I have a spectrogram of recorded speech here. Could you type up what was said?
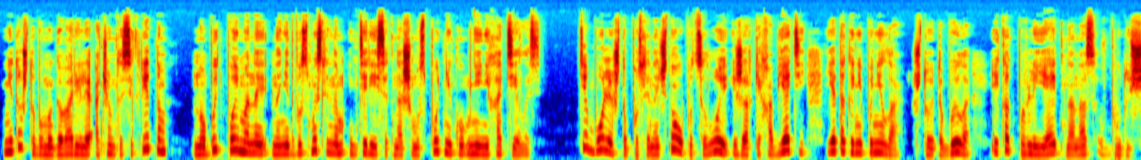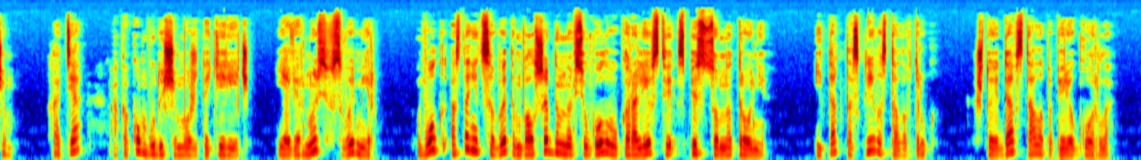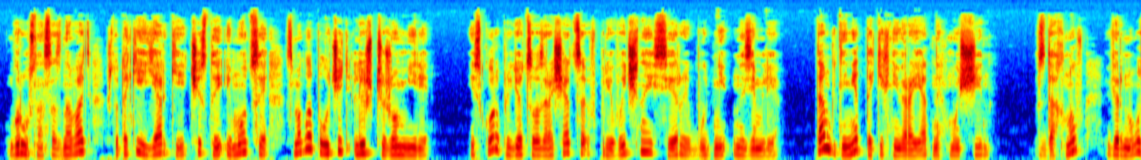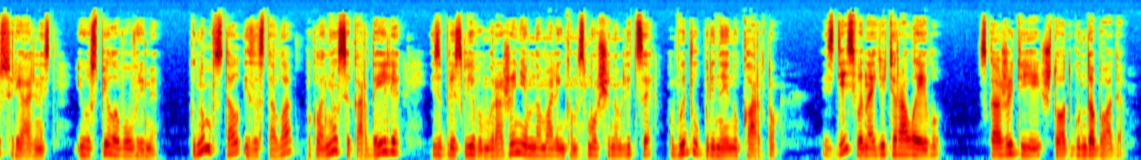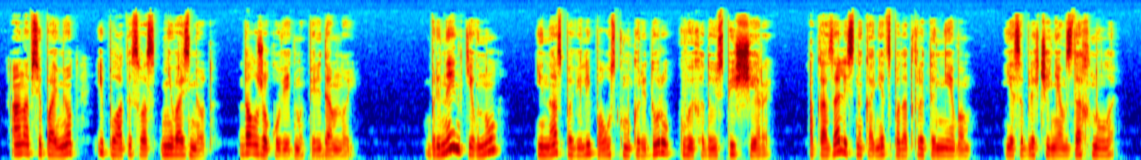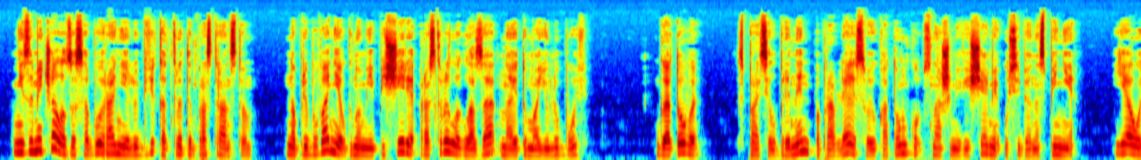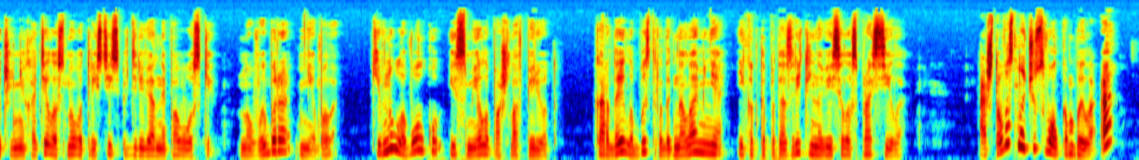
Не то чтобы мы говорили о чем-то секретном, но быть пойманной на недвусмысленном интересе к нашему спутнику мне не хотелось. Тем более, что после ночного поцелуя и жарких объятий я так и не поняла, что это было и как повлияет на нас в будущем. Хотя, о каком будущем может идти речь? Я вернусь в свой мир. Волк останется в этом волшебном на всю голову королевстве с песцом на троне. И так тоскливо стало вдруг, что еда встала поперек горла. Грустно осознавать, что такие яркие, чистые эмоции смогла получить лишь в чужом мире, и скоро придется возвращаться в привычные серые будни на земле. Там, где нет таких невероятных мужчин. Вздохнув, вернулась в реальность и успела вовремя. Гном встал из-за стола, поклонился Кардейле и с брезгливым выражением на маленьком сморщенном лице выдал Бринейну карту. «Здесь вы найдете Ралейлу. Скажите ей, что от Гундабада. Она все поймет и платы с вас не возьмет. Должок у ведьмы передо мной». Бринейн кивнул и нас повели по узкому коридору к выходу из пещеры. Оказались, наконец, под открытым небом. Я с облегчением вздохнула. Не замечала за собой ранее любви к открытым пространствам, но пребывание в гномьей пещере раскрыло глаза на эту мою любовь. «Готовы?» — спросил Бринейн, поправляя свою котомку с нашими вещами у себя на спине. Я очень не хотела снова трястись в деревянной повозке, но выбора не было. Кивнула волку и смело пошла вперед. Кардейла быстро догнала меня и как-то подозрительно весело спросила. «А что у вас ночью с волком было, а?»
